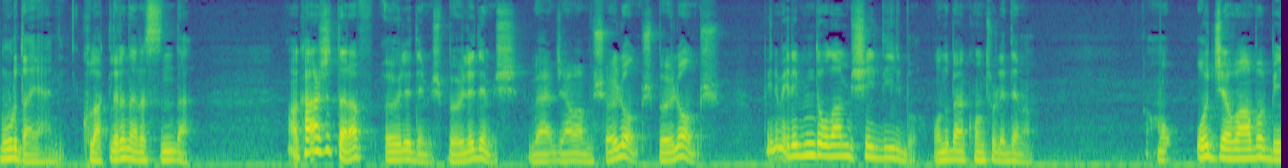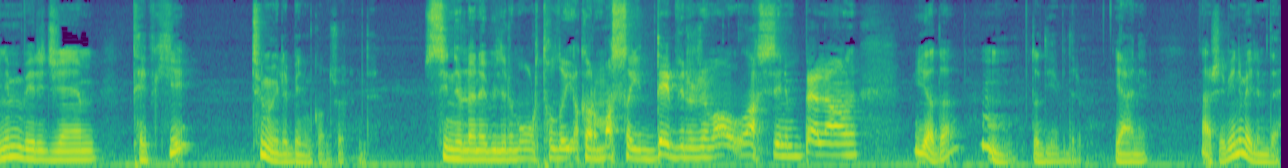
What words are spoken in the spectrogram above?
Burada yani kulakların arasında. Ha, karşı taraf öyle demiş, böyle demiş. Ver cevabı şöyle olmuş, böyle olmuş. Benim elimde olan bir şey değil bu. Onu ben kontrol edemem. Ama o cevaba benim vereceğim tepki tümüyle benim kontrolümde. Sinirlenebilirim, ortalığı yakarım, masayı deviririm, Allah senin belanı. Ya da hmm da diyebilirim. Yani her şey benim elimde.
